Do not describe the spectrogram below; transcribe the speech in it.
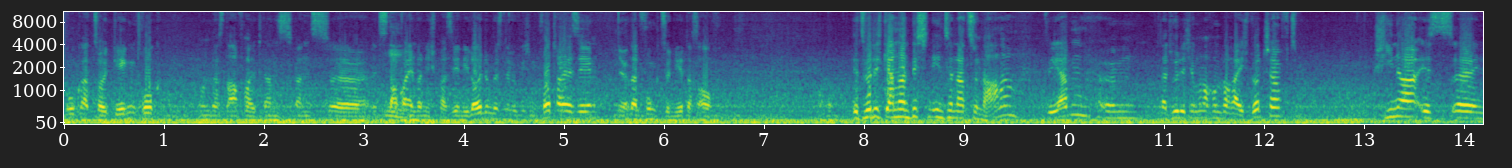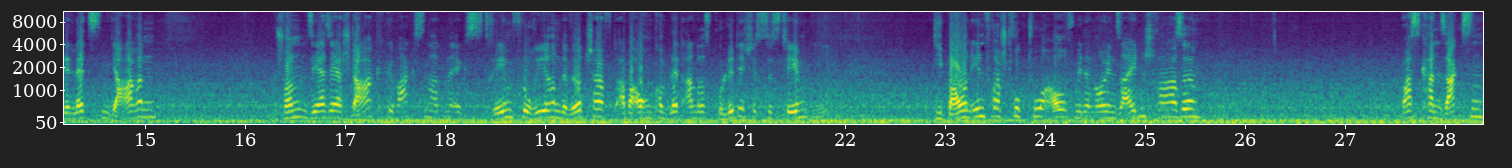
Druck erzeugt Gegendruck. Und das darf halt ganz, ganz, äh, das darf Mhm. einfach nicht passieren. Die Leute müssen wirklich einen Vorteil sehen Ja. und dann funktioniert das auch. Jetzt würde ich gerne ein bisschen internationaler werden. Ähm, natürlich immer noch im Bereich Wirtschaft. China ist äh, in den letzten Jahren schon sehr, sehr stark gewachsen, hat eine extrem florierende Wirtschaft, aber auch ein komplett anderes politisches System. Die bauen Infrastruktur auf mit der neuen Seidenstraße. Was kann Sachsen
